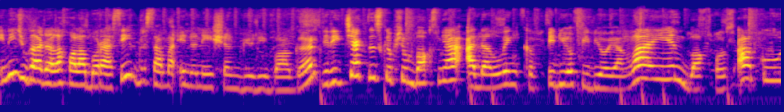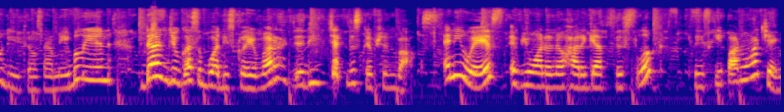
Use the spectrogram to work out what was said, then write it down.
Ini juga adalah kolaborasi bersama Indonesian Beauty Blogger blogger. Jadi cek description boxnya ada link ke video-video yang lain, blog post aku, detailsnya Maybelline, dan juga sebuah disclaimer. Jadi cek description box. Anyways, if you wanna know how to get this look, please keep on watching.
